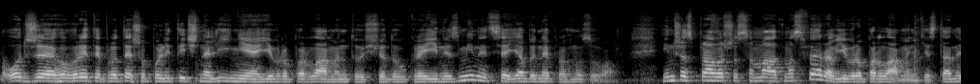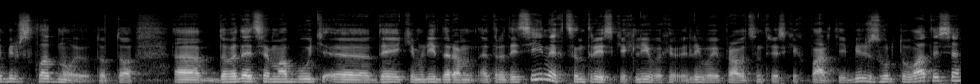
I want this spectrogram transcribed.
Отже, говорити про те, що політична лінія Європарламенту щодо України зміниться, я би не прогнозував. Інша справа, що сама атмосфера в Європарламенті стане більш складною. Тобто е, доведеться, мабуть, е, деяким лідерам традиційних центристських лівих лівої і правоцентристських партій більш згуртуватися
